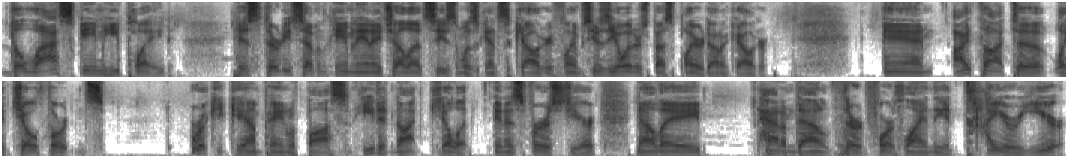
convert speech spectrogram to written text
The last game he played, his 37th game in the NHL that season was against the Calgary Flames. He was the Oilers' best player down in Calgary. And I thought to like Joe Thornton's rookie campaign with Boston, he did not kill it in his first year. Now they had him down third, fourth line the entire year,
